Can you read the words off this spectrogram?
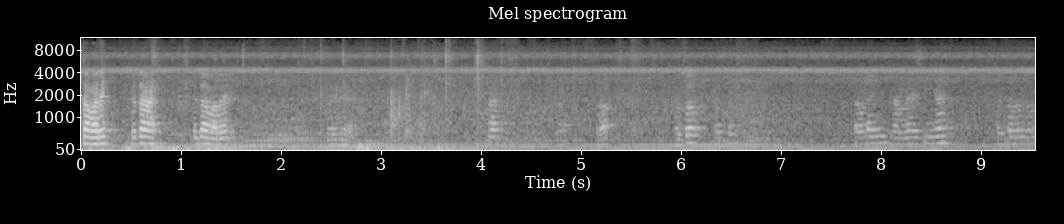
beta vào đi cái tay, vào đây. Đây này đây. Đó. Nằm xuống nằm đây nằm đây sinh nhá. Nằm xuống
